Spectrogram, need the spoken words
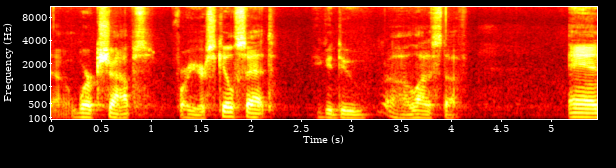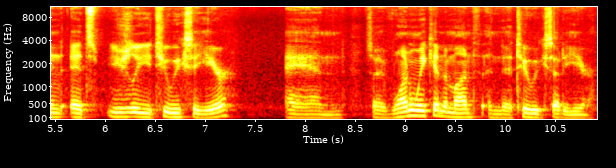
uh, workshops for your skill set, you could do uh, a lot of stuff. And it's usually two weeks a year, and so I have one week in a month and two weeks out a year.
